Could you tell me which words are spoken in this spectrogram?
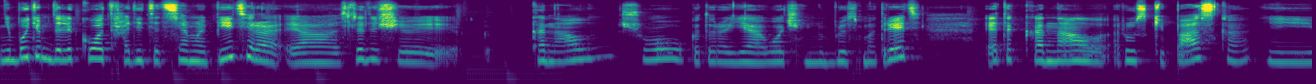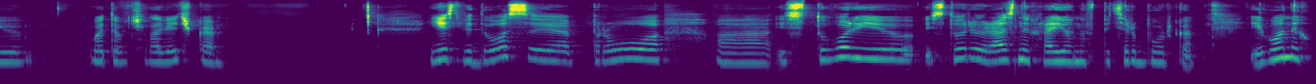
Не будем далеко отходить от темы Питера. Э, следующий канал, шоу, которое я очень люблю смотреть, это канал «Русский Паска», и у этого человечка есть видосы про э, историю, историю разных районов Петербурга. И он их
